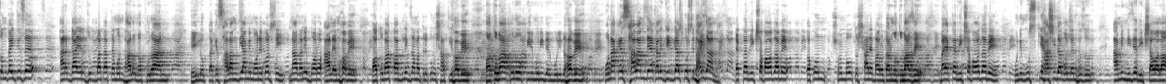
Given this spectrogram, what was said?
চমকাইতেছে। আর গায়ের জুব্বাটা তেমন ভালো না পুরান। এই লোকটাকে সালাম দিয়ে আমি মনে করছি, না জানি বড় আলেম হবে, অথবা তাবলিক জামাতের কোনো সাথী হবে, অথবা কোনো পীর মুরিদের মুরিদ হবে। ওনাকে সালাম দেয়া খালি জিজ্ঞাসা করছি, ভাইজান, একটা রিক্সা পাওয়া যাবে? তখন সম্ভবত সাড়ে বারোটার মতো বাজে, বা একটা রিক্সা পাওয়া যাবে? উনি মুস্কি হাসিদা বললেন, হুজুর, আমি নিজে রিক্সাওয়ালা।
